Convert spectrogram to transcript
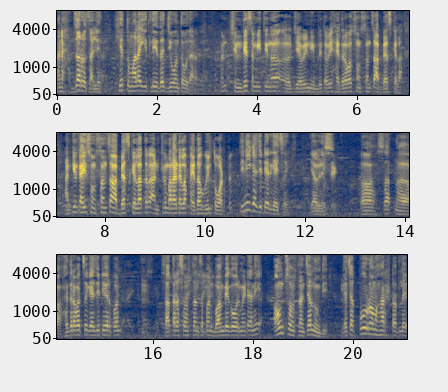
आणि हजारो चाललेत. हे तुम्हाला इथली इथं जिवंत उदाहरण. पण शिंदे समितीनं ज्यावेळी नेमली त्यावेळी हैदराबाद संस्थांचा अभ्यास केला. आणखीन काही संस्थांचा अभ्यास केला तर आणखीन मराठ्याला फायदा होईल तो वाटतं तिन्ही गॅजेटियर घ्यायचंय यावेळेस? अ, सात हैदराबादचं गॅजेटियर पण सातारा संस्थांचं पण बॉम्बे गव्हर्नमेंट आणि औंध संस्थांच्या नोंदी. याच्यात पूर्ण महाराष्ट्रातले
